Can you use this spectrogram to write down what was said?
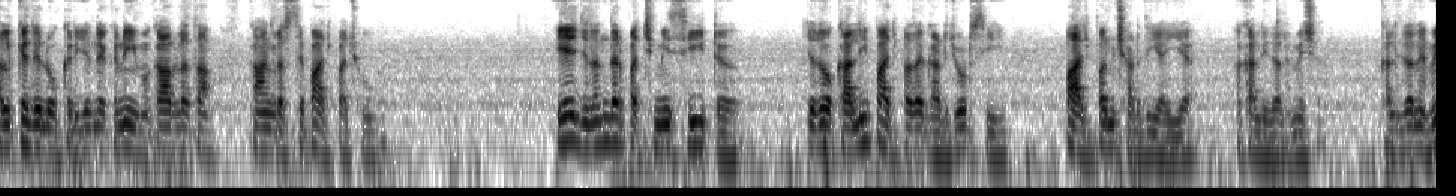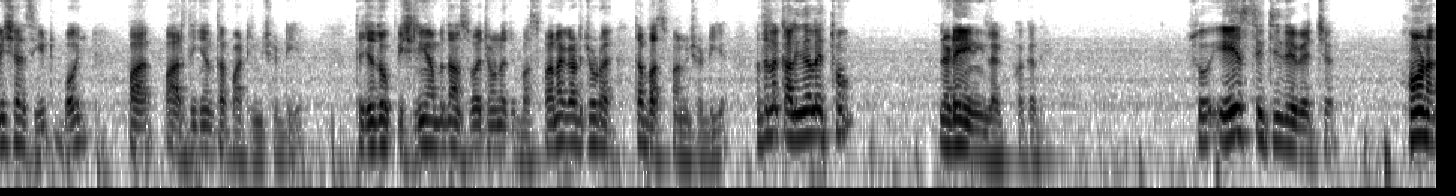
ਹਲਕੇ ਦੇ ਲੋਕ ਕਰੀ ਜਾਂਦੇ ਕਿ ਨਹੀਂ ਮੁਕਾਬਲਾ ਤਾਂ ਕਾਂਗਰਸ ਤੇ ਭਾਜਪਾ 'ਚ ਹੋਊਗਾ। ਇਹ ਜਲੰਧਰ ਪੱਛਮੀ ਸੀਟ ਜਦੋਂ ਅਕਾਲੀ ਭਾਜਪਾ ਦਾ ਗੱਠਜੋੜ ਸੀ ਭਾਜਪਾ ਨੂੰ ਛੱਡਦੀ ਆਈ ਹੈ ਅਕਾਲੀ ਦਲ ਹਮੇਸ਼ਾ। ਅਕਾਲੀ ਦਲ ਨੇ ਹਮੇਸ਼ਾ ਸੀਟ ਬਹੁਤ ਭਾ- ਭਾਰਤੀ ਜਨਤਾ ਪਾਰਟੀ ਨੂੰ ਛੱਡੀ ਹੈ ਤੇ ਜਦੋਂ ਪਿਛਲੀਆਂ ਵਿਧਾਨ ਸਭਾ ਚੋਣਾਂ 'ਚ ਬਸਪਾ ਨਾਲ ਗੱਠਜੋੜ ਹੈ ਤਾਂ ਬਸਪਾ ਨੂੰ ਛੱਡੀ ਹੈ ਮਤਲਬ ਅਕਾਲੀ ਦਲ ਇੱਥੋਂ ਲੜੇ ਹੀ ਨਹੀਂ ਲੱਗ ਕਦੇ। ਸੋ ਇਸ ਸਥਿਤੀ ਦੇ ਵਿੱਚ ਹੁਣ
